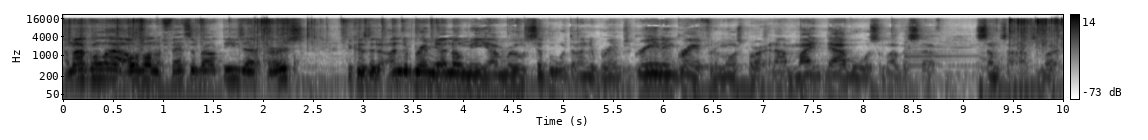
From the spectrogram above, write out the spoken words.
I'm not gonna lie, I was on the fence about these at first because of the underbrim. Y'all know me, I'm real simple with the underbrims. Green and gray for the most part, and I might dabble with some other stuff sometimes, but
